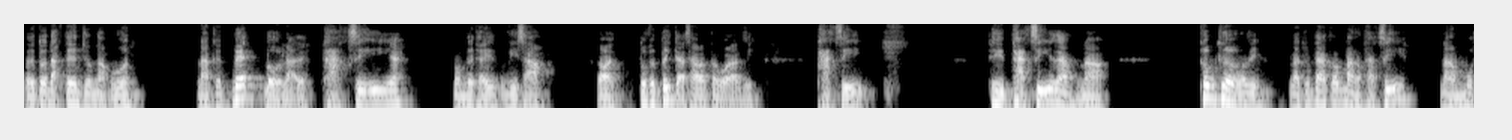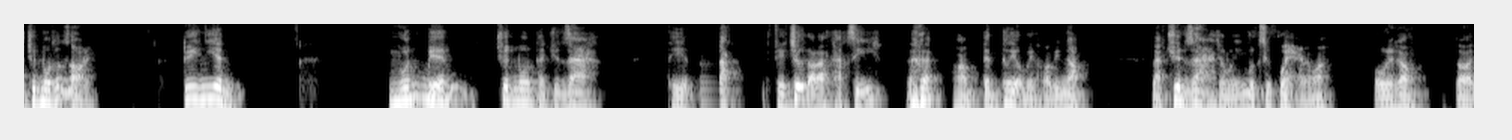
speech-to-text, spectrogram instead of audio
Đấy, tôi đặt tên cho Ngọc luôn. Là cái page đổi lại thạc sĩ nhé mọi người thấy vì sao? Rồi tôi phân tích tại sao tôi gọi là gì? Thạc sĩ. Thì thạc sĩ ra là thông thường là gì? Là chúng ta có bằng thạc sĩ là một chuyên môn rất giỏi. Tuy nhiên muốn biến chuyên môn thành chuyên gia thì đặt phía trước đó là thạc sĩ. Hoặc tên thương hiệu mình hỏi Vĩnh Ngọc là chuyên gia trong lĩnh vực sức khỏe đúng không? Ok không? Rồi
